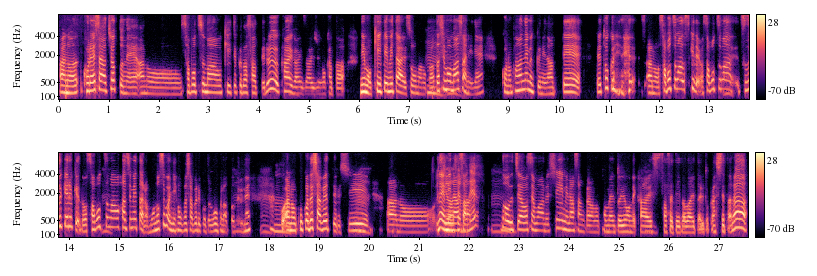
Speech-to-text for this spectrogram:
あのこれさちょっとねあののサボ妻を聞いてくださってる海外在住の方にも聞いてみたいそうなのか、うん私もまさにねこのパンデミックになってで特にね あのサボ妻好きだよ。サボ妻続けるけどサボ妻を始めたらものすごい日本語喋ることが多くなったん。だよね。あのここで喋ってるし、うん。あのね皆さんね。うんと打ち合わせもあるし皆さんからのコメント読んで返させていただいたりとかしてたら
